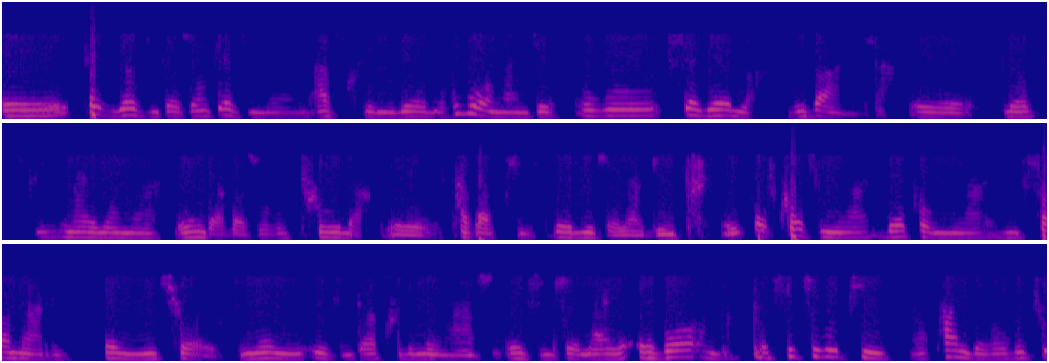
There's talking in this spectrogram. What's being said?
um phezu kwezinto zonke eziningi azikhulumileyo kubonga nje ukusekelwa libandla um mayelana lendaba zokuthula um phakathi kwelizwe lakithi. Of course lokho ngi-summary engiyitshoyo ziningi izinto akhulume ngazo ezinhle laye ebonga esithi ukuthi ngaphandle kokuthi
